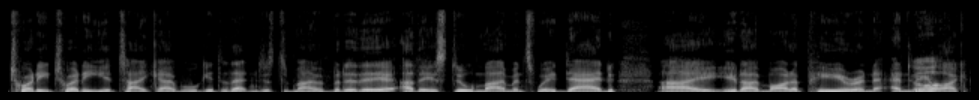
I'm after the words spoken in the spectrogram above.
2020, you take over. We'll get to that in just a moment. But are there are there still moments where Dad, uh, you know, might appear and, and be Oh. like.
